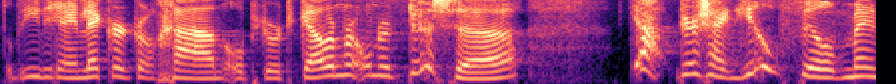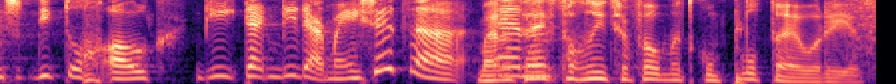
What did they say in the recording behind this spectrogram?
Dat iedereen lekker kan gaan op Jort Kelder. Maar ondertussen ja, er zijn heel veel mensen die toch ook die, die daarmee zitten. Maar dat En- heeft toch niet zoveel met complottheorieën te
